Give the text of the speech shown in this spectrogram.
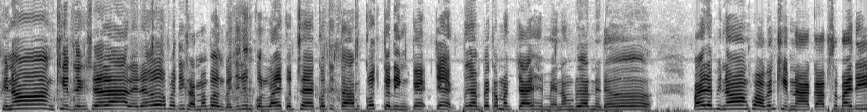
พี่น้องคลิปจากเชล่าเลยเด้อพอดีขามาเบิ่งก็อย่าลืมกดไลค์ กดแชร์ กดติดตาม กดกระดิ่งแกะแจ้งเตือนไปกำลังใจให้แม่น้องเดือนหน่ยเด้อ ไปเลยพี่น้องพอกันคลิปหน้ากับสบายดี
